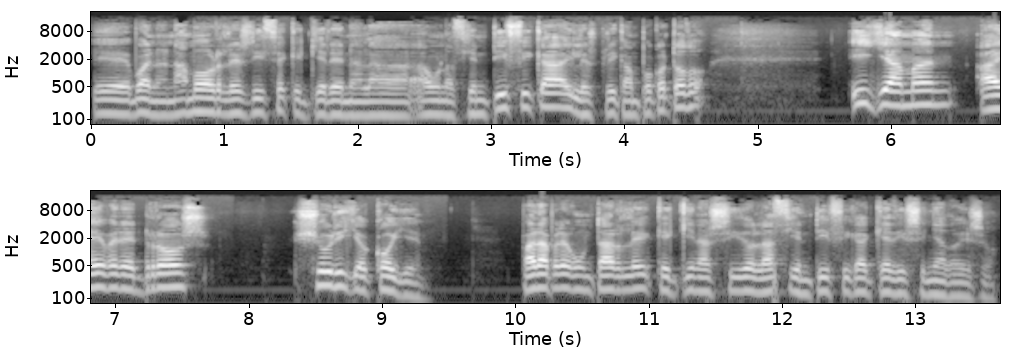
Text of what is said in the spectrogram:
eh, bueno, Namor les dice que quieren a, a una científica y le explica un poco todo. Y llaman a Everett Ross Shuri Yokoye para preguntarle que quién ha sido la científica que ha diseñado eso.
